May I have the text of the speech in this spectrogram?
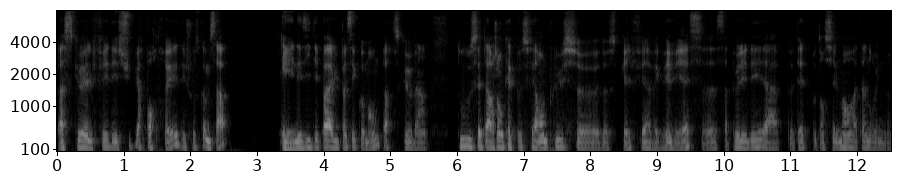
parce qu'elle fait des super portraits, des choses comme ça, et n'hésitez pas à lui passer commande, parce que ben tout cet argent qu'elle peut se faire en plus euh, de ce qu'elle fait avec VVS, ça peut l'aider à peut-être potentiellement atteindre une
